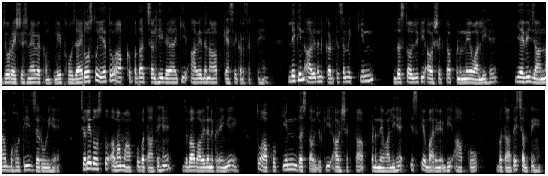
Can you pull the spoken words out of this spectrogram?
जो रजिस्ट्रेशन है, वह कंप्लीट हो जाए दोस्तों, ये तो आपको पता चल ही गया है कि आवेदन आप कैसे कर सकते हैं। लेकिन आवेदन करते समय किन दस्तावेजों की आवश्यकता पड़ने वाली है, यह भी जानना बहुत ही ज़रूरी है। चलिए दोस्तों, अब हम आपको बताते हैं, जब आप आवेदन करेंगे तो आपको किन दस्तावेजों की आवश्यकता पड़ने वाली है, इसके बारे में भी आपको बताते चलते हैं।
